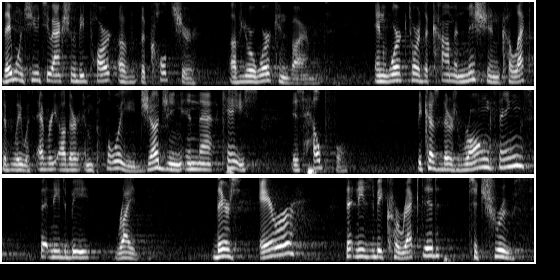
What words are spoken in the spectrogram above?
They want you to actually be part of the culture of your work environment and work towards a common mission collectively with every other employee. Judging in that case is helpful because there's wrong things that need to be right. There's error that needs to be corrected to truth.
